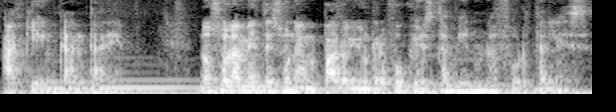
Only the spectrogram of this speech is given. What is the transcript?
a quien cantaré. No solamente es un amparo y un refugio, es también una fortaleza.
